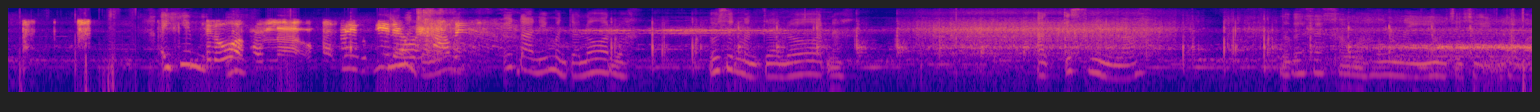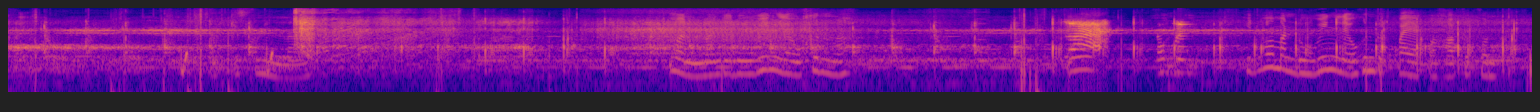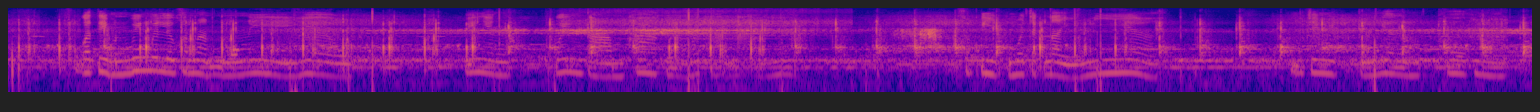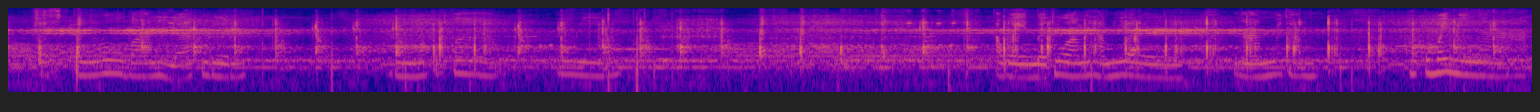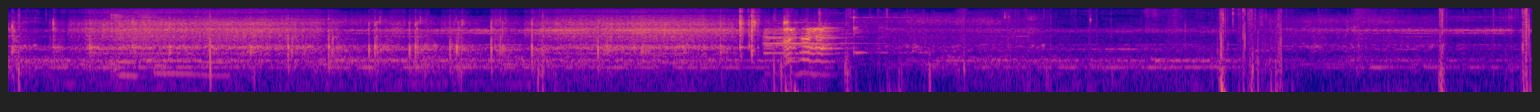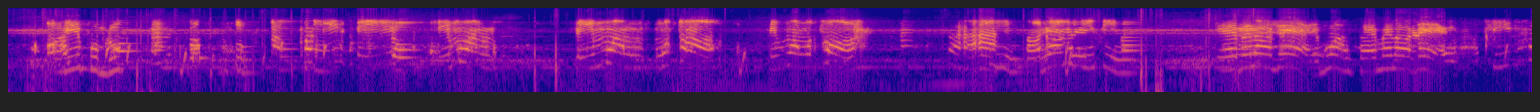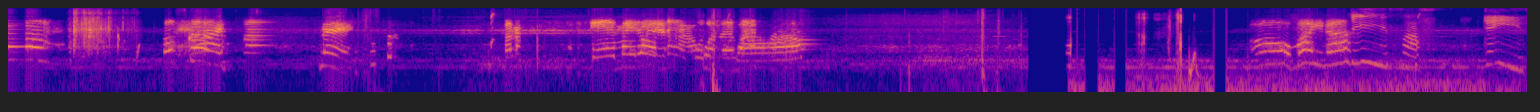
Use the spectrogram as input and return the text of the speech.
ไอ้เหี้ยมีไม่รู้อะใครแล้วไม่กับพี่นี่เลยเหมือนจะรเช้าอดไม่ไอ้ยตานี้เหมือนจะรอดว่ะ รู้สึกเหมือนจะรอดนะอัดกิสมินละแล้วก็แค่เข้ามาห้องนี้อยู่เฉยๆไม่ทำอะไรบิสมิลลาห์เหมือนมันจะดูวิ่งเร็วขึ้นนะ ว่ามันดูวิ่งเร็วขึ้นแปลกๆว่ะครับ ทุกคน ปกติมันวิ่งไม่เร็วขนาดนั้นนี่เฮียววิ่งยังวิ่งตามค่ากูยันไม่ทันเลยเนี่ยสปีดกูมาจากไหนเนี่ยไม่ใช่ ผมรู้สี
